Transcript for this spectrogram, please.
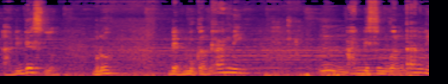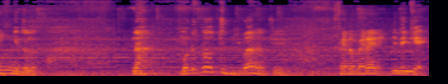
Adidas loh, bro, dan bukan running. Hmm. Adidas bukan running gitu loh. Nah, menurut lo tuh gimana cuy fenomena ini? Jadi kayak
